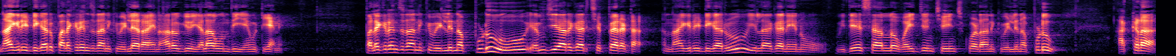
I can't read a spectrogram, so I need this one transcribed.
నాగిరెడ్డి గారు పలకరించడానికి వెళ్ళారు. ఆయన ఆరోగ్యం ఎలా ఉంది ఏమిటి అని. పలకరించడానికి వెళ్ళినప్పుడు ఎంజీఆర్ గారు చెప్పారట నాగిరెడ్డి గారు ఇలాగ నేను విదేశాల్లో వైద్యం చేయించుకోవడానికి వెళ్ళినప్పుడు అక్కడ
